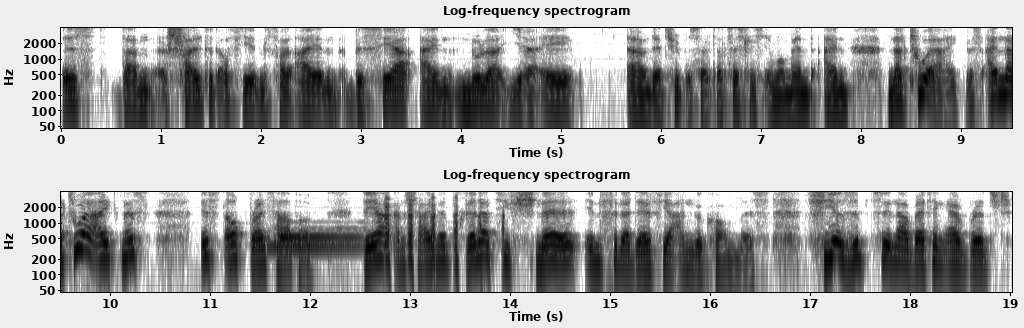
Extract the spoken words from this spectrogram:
ist, dann schaltet auf jeden Fall ein. Bisher ein Nuller ERA. Äh, der Typ ist halt tatsächlich im Moment ein Naturereignis. Ein Naturereignis ist auch Bryce Harper, der anscheinend relativ schnell in Philadelphia angekommen ist. 4,17er Betting Average,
